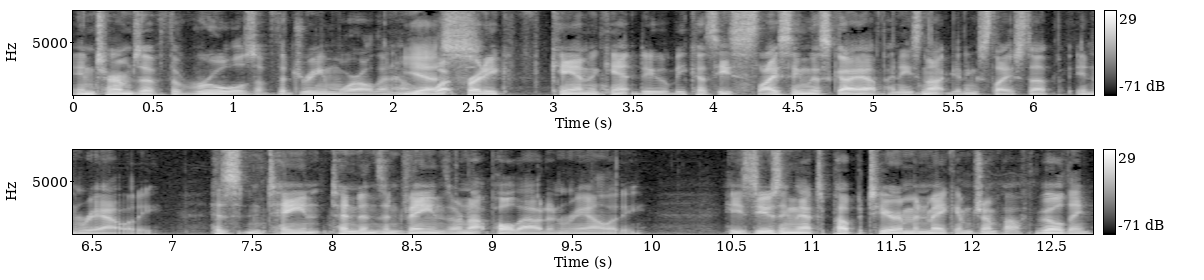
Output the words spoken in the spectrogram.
In terms of the rules of the dream world and how, Yes. what Freddy can and can't do, because he's slicing this guy up and he's not getting sliced up in reality. His ten- tendons and veins are not pulled out in reality. He's using that to puppeteer him and make him jump off a building.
